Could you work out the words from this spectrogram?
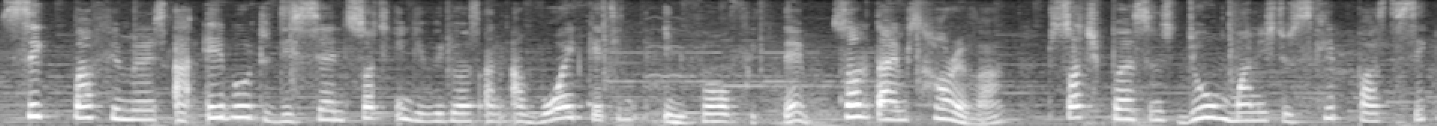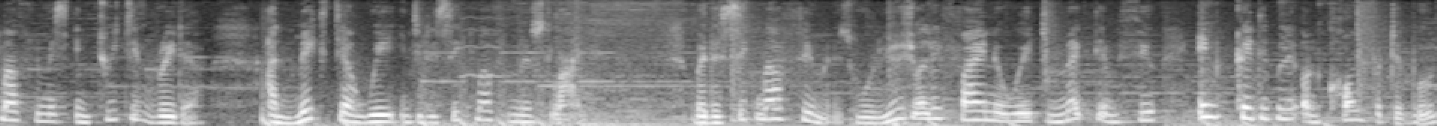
Sigma females are able to discern such individuals and avoid getting involved with them. Sometimes, however, such persons do manage to slip past the Sigma female's intuitive radar and make their way into the Sigma female's life. But the Sigma females will usually find a way to make them feel incredibly uncomfortable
